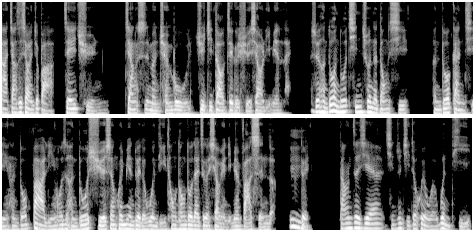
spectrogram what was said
那僵尸校园就把这一群僵尸们全部聚集到这个学校里面来，所以很多很多青春的东西，很多感情，很多霸凌，或者很多学生会面对的问题，通通都在这个校园里面发生了。嗯，对。当这些青春期都会有的问题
